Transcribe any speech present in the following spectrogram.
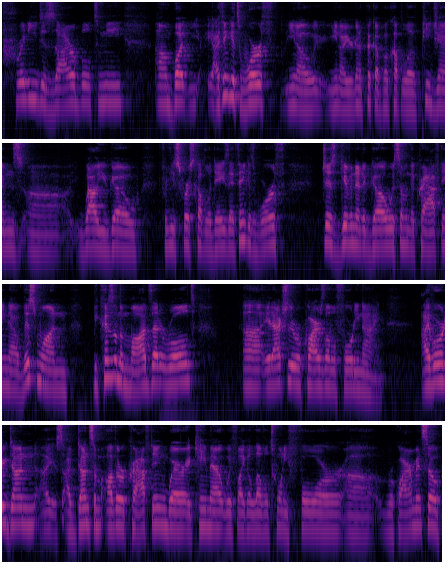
pretty desirable to me, um, but I think it's worth you know you know you're to pick up a couple of P gems uh, while you go for these first couple of days. I think it's worth just giving it a go with some of the crafting. Now this one, because of the mods that it rolled, uh, it actually requires level 49. I've already done I've done some other crafting where it came out with like a level 24 uh, requirement. So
